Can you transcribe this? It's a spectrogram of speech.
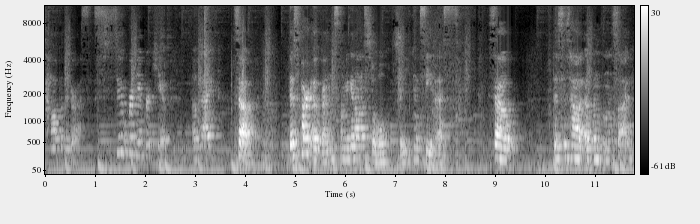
top of the dress. Super duper cute, okay? So, this part opens. Let me get on a stool so you can see this. So, this is how it opens on the side.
